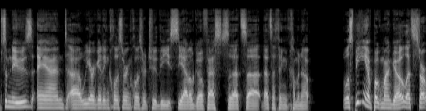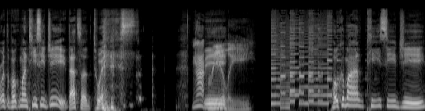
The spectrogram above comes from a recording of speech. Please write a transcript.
some news, and uh, we are getting closer and closer to the Seattle Go Fest. So that's uh that's a thing coming up. Well, speaking of Pokemon Go, let's start with the Pokemon TCG. That's a twist. Not The- really. Pokemon TCG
